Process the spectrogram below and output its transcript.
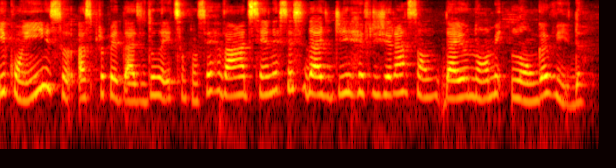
E com isso, as propriedades do leite são conservadas sem a necessidade de refrigeração, daí o nome longa vida.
